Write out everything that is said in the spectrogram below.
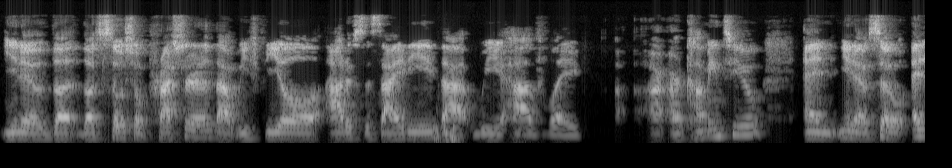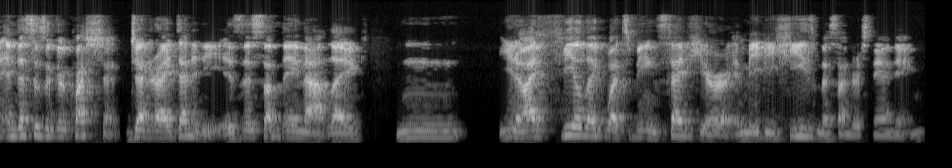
you know the the social pressure that we feel out of society that we have like are, are coming to and you know so and, and this is a good question gender identity is this something that like you know i feel like what's being said here and maybe he's misunderstanding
